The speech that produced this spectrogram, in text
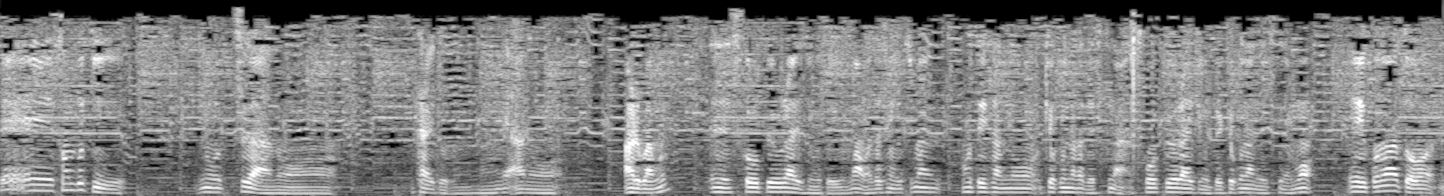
で、その時のツアーのタイトルのね、あの、アルバム、えスコーピオライジングという、まあ私が一番、布袋さんの曲の中で好きなスコーピオライジングという曲なんですけども、えーこの後流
